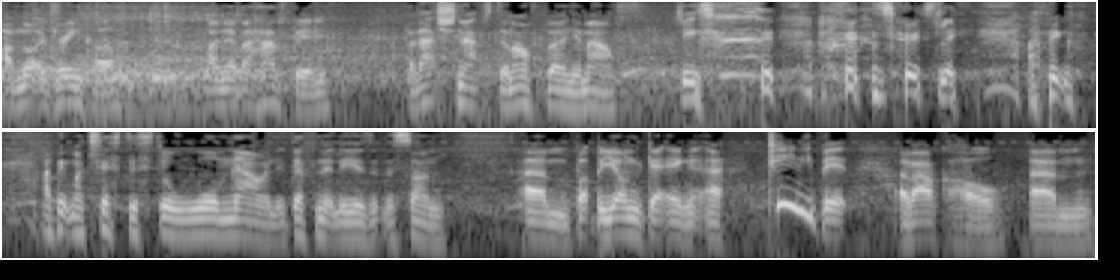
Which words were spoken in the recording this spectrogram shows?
I'm not a drinker. I never have been. But that schnapps done off burn your mouth. Jeez. Seriously. I think I think my chest is still warm now and it definitely isn't the sun. Um, but beyond getting a teeny bit of alcohol, um,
